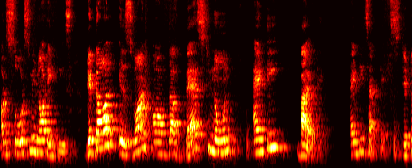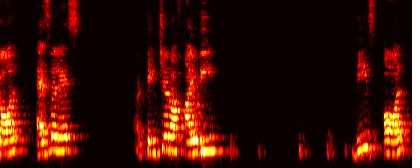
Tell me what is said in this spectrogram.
or sores may not increase. Dettol is one of the best known antibiotic, antiseptics. Dettol as well as a tincture of iodine. These all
